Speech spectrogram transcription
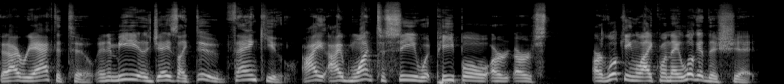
that I reacted to. And immediately Jay's like, dude, thank you. I, I want to see what people are, are, are looking like when they look at this shit.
